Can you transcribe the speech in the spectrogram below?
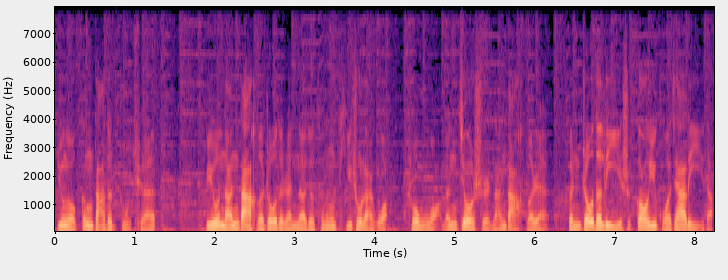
拥有更大的主权。比如南大河州的人呢，就曾经提出来过，说我们就是南大河人，本州的利益是高于国家利益的。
